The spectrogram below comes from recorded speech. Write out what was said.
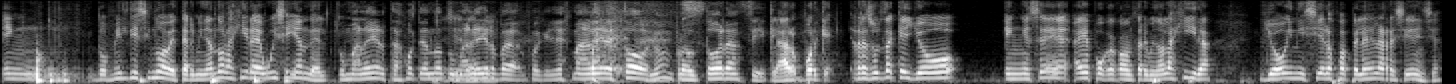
en 2019, terminando la gira de Wisin y Yandel. Tu manager, estás volteando a tu Sí, manager para, porque ella es manager, es todo, ¿no? Productora. Sí, claro, porque resulta que yo en esa época, cuando terminó la gira, yo inicié los papeles de la residencia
